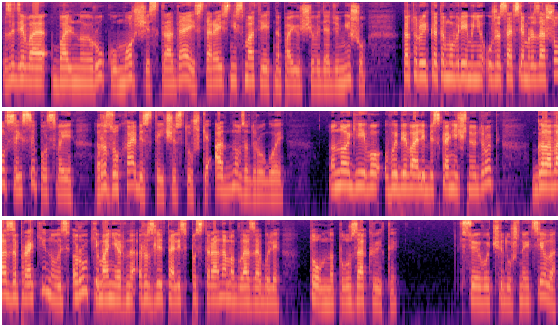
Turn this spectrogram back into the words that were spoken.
задевая больную руку, морщись, страдая и стараясь не смотреть на поющего дядю Мишу, который к этому времени уже совсем разошелся и сыпал свои разухабистые частушки одну за другой — Ноги его выбивали бесконечную дробь, голова запрокинулась, руки манерно разлетались по сторонам, а глаза были томно полузакрыты. Все его чудушное тело,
